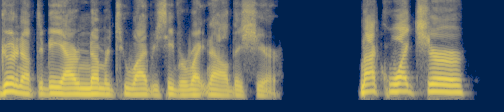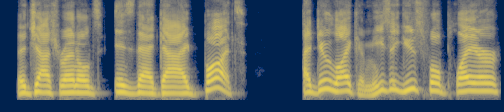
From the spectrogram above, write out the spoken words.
good enough to be our number two wide receiver right now this year. Not quite sure that Josh Reynolds is that guy, but I do like him. He's a useful player.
